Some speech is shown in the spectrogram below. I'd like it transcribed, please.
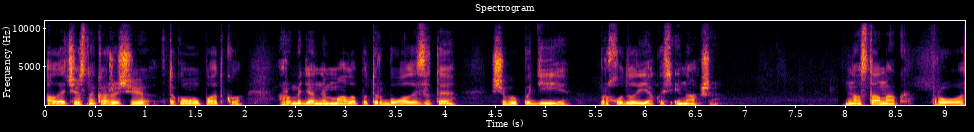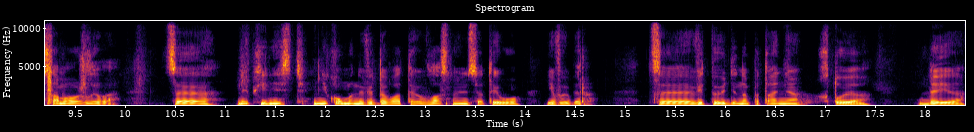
Але, чесно кажучи, в такому випадку громадяни мало потурбували за те, щоб події проходили якось інакше. Наостанок про саме важливе це необхідність нікому не віддавати власну ініціативу і вибір. Це відповіді на питання, хто я, де я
